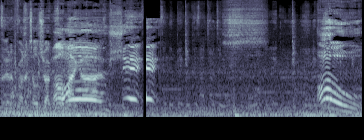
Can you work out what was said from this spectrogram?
Look at the front of the tow truck. Oh my oh, god. Oh shit! Oh!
